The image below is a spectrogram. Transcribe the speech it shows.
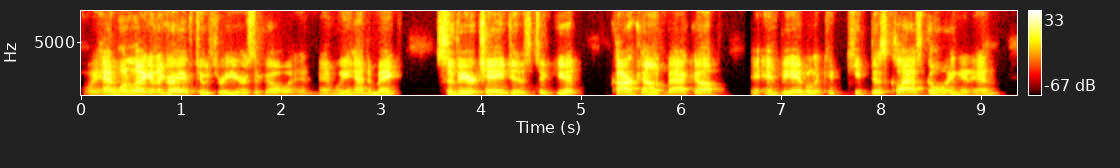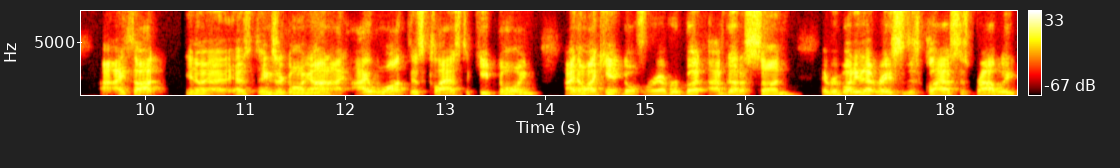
we had one leg in the grave two, three years ago, and, and we had to make severe changes to get car count back up and be able to keep this class going. And, and I thought, you know, as things are going on, I, I want this class to keep going. I know I can't go forever, but I've got a son everybody that races this class is probably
